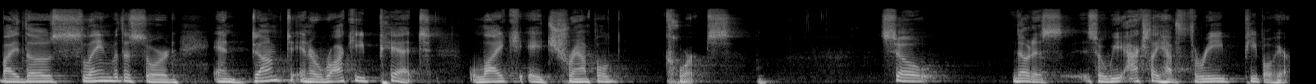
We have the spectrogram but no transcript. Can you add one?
by those slain with the sword and dumped in a rocky pit like a trampled corpse. So notice, so we actually have three people here.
